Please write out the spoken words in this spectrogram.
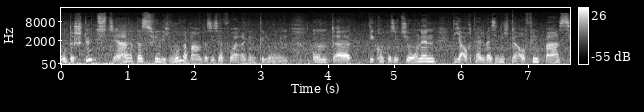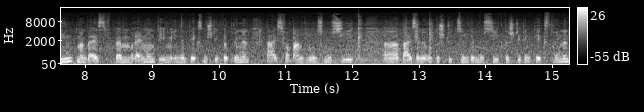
unterstützt, ja, das finde ich wunderbar und das ist hervorragend gelungen. Und äh, die Kompositionen, die ja auch teilweise nicht mehr auffindbar sind, man weiß beim Raimund eben in den Texten steht da drinnen, da ist Verwandlungsmusik, äh, da ist eine unterstützende Musik, das steht im Text drinnen,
